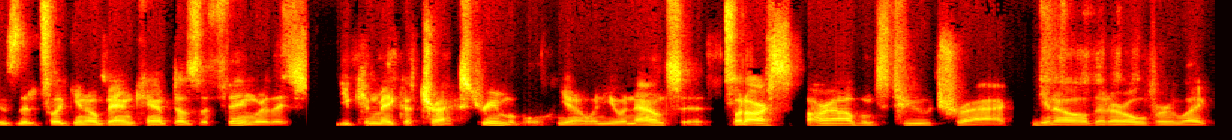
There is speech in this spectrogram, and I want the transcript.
is that it's like you know bandcamp does the thing where they you can make a track streamable you know when you announce it. But our our albums two track you know that are over like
